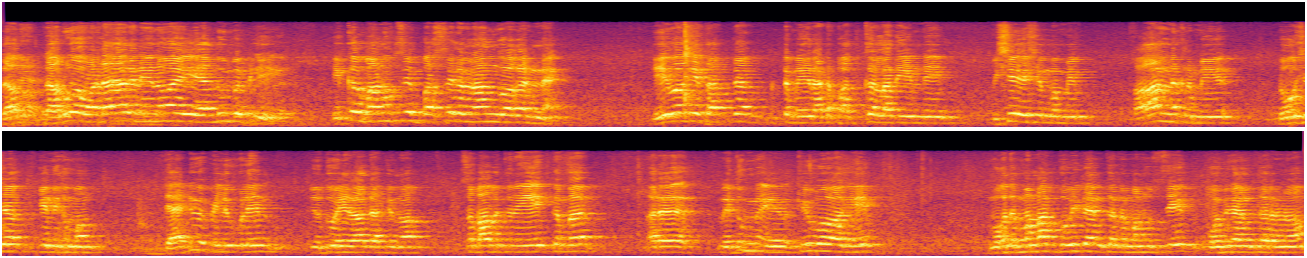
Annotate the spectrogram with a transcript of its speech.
දරු- දරුවා වඩාගෙන එනවා ඒ ඇඳුම පිටික. එක මිනිස්සෙක් බස් එක නංගව ගන්න නැහැ. ඒ වගේ තත්ත්වයකට මේ රටපත් කරලා තියෙන්නේ විශේෂයෙන්ම මේ පාලන ක්‍රමයේ දෝෂයක් කියන එක මම දැඩිව පිළිකුලෙන් යුතුව හේලා දකිනවා. සභාපතිතුමනි ඒකම අර මෙතුම කිව්වා වගේ මොකද මමත් ගොවිතැන් කරන මිනිස්සෙක් ගොවිතැන් කරනවා.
